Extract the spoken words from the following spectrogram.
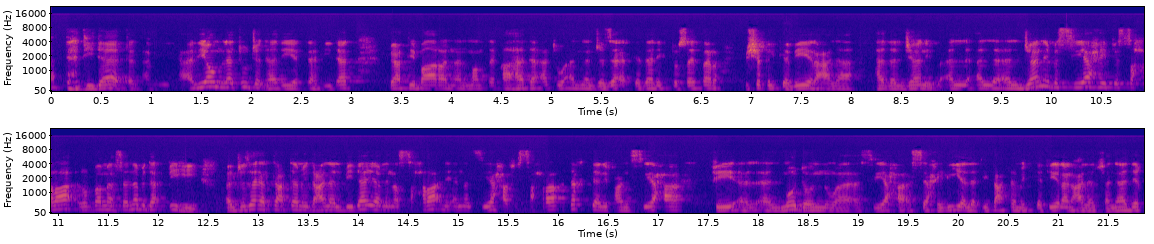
التهديدات الأمنية، اليوم لا توجد هذه التهديدات باعتبار أن المنطقة هدأت وأن الجزائر كذلك تسيطر بشكل كبير على هذا الجانب، الجانب السياحي في الصحراء ربما سنبدأ به، الجزائر تعتمد على البداية من الصحراء لأن السياحة في الصحراء تختلف عن السياحة في المدن والسياحة الساحلية التي تعتمد كثيرا على الفنادق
